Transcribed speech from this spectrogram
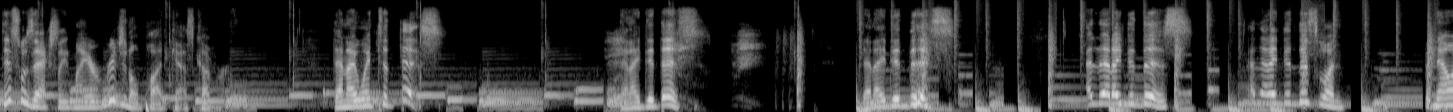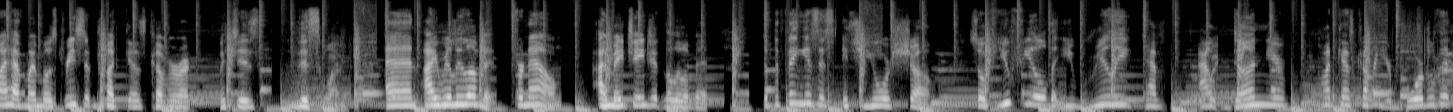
This was actually my original podcast cover. Then I went to this. Then I did this. Then I did this. And then I did this. And then I did this one. But now I have my most recent podcast cover art, which is this one. And I really love it for now. I may change it in a little bit. But the thing is, is it's your show. So if you feel that you really have outdone your podcast cover you're bored with it,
